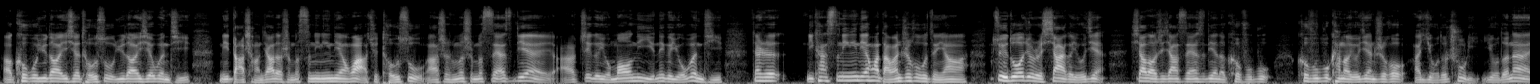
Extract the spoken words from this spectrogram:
啊，客户遇到一些投诉，遇到一些问题，你打厂家的什么四零零电话去投诉啊，是什么什么四 S 店啊，这个有猫腻，那个有问题。但是你看四零零电话打完之后会怎样啊？最多就是下个邮件，下到这家四 S 店的客服部，客服部看到邮件之后啊，有的处理，有的呢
